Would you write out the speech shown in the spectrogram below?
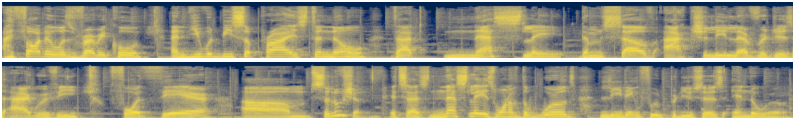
I thought it was very cool, and you would be surprised to know that Nestle themselves actually leverages Agrivi for their um, solution. It says Nestle is one of the world's leading food producers in the world.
